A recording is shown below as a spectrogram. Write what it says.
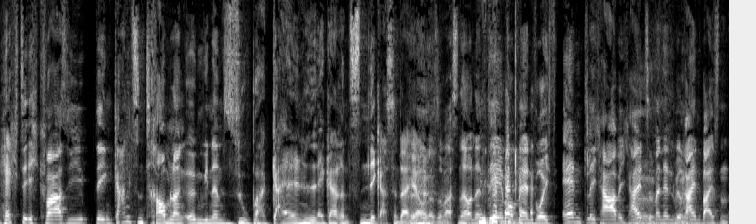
hechte ich quasi den ganzen Traum lang irgendwie einem super geilen, leckeren Snickers hinterher oder sowas. Ne? Und in dem Moment, wo ich es endlich habe, ich halte es in meine Hände, will reinbeißen,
